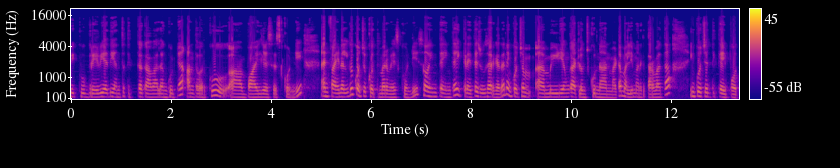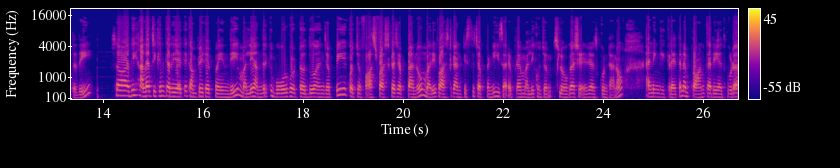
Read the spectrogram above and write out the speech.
మీకు గ్రేవీ అది ఎంత తిక్క కావాలనుకుంటే అంతవరకు బాయిల్ చేసేసుకోండి. అండ్ ఫైనల్గా కొంచెం కొత్తిమీర వేసుకోండి. సో ఇంత ఇంకా ఇక్కడైతే చూసారు కదా నేను కొంచెం మీడియంగా అట్లా ఉంచుకున్నాను అనమాట మళ్ళీ మనకి తర్వాత ఇంకొంచెం థిక్ అయిపోతుంది. సో అది అలా చికెన్ కర్రీ అయితే కంప్లీట్ అయిపోయింది. మళ్ళీ అందరికి బోర్ కొట్టొద్దు అని చెప్పి కొంచెం ఫాస్ట్ ఫాస్ట్గా చెప్పాను. మరీ ఫాస్ట్గా అనిపిస్తే చెప్పండి. ఈసారి ఎప్పుడైనా మళ్ళీ కొంచెం స్లోగా షేర్ చేసుకుంటాను. అండ్ ఇంక ఇక్కడైతే నేను ప్రాన్ కర్రీ అది కూడా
